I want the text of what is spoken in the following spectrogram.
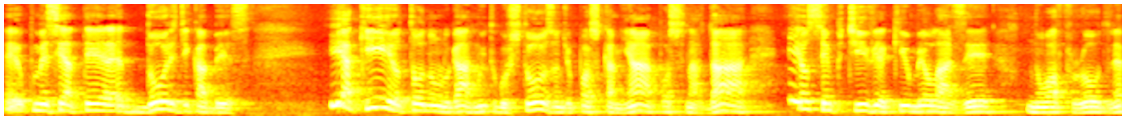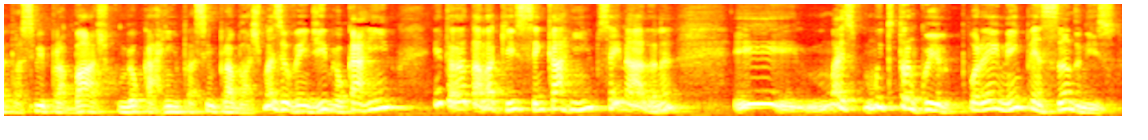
eu comecei a ter é, dores de cabeça. E aqui eu estou num lugar muito gostoso, onde eu posso caminhar, posso nadar, e eu sempre tive aqui o meu lazer no off-road, né? para cima e para baixo, com o meu carrinho para cima e para baixo. Mas eu vendi meu carrinho então eu estava aqui sem carrinho, sem nada, né? E, mas muito tranquilo, porém nem pensando nisso.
